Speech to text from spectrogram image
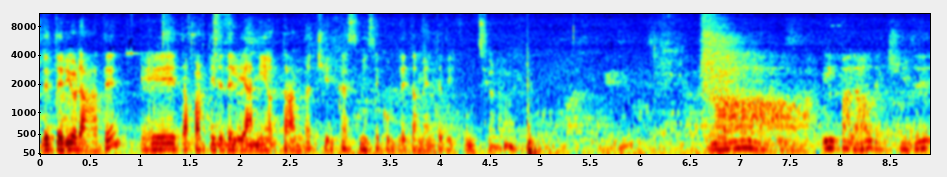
deteriorate e da partire dagli anni 80 circa smise completamente di funzionare. Ma il Palau decise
